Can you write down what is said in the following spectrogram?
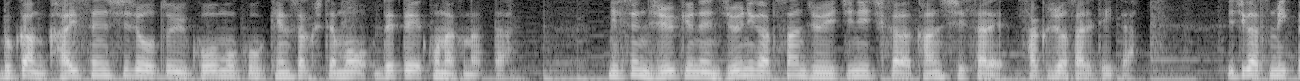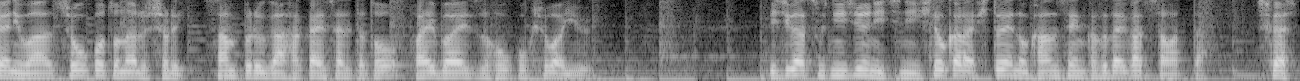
武漢海鮮市場という項目を検索しても出てこなくなった。2019年12月31日から監視され削除されていた。1月3日には証拠となる書類サンプルが破壊されたとファイブアイズ報告書は言う。1月20日に人から人への感染拡大が伝わった。しかし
